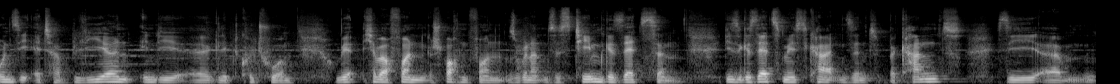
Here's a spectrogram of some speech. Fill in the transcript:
und sie etablieren in die äh, gelebte Kultur. Wir, ich habe auch vorhin gesprochen von sogenannten Systemgesetzen. Diese Gesetzmäßigkeiten sind bekannt, sie ähm,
